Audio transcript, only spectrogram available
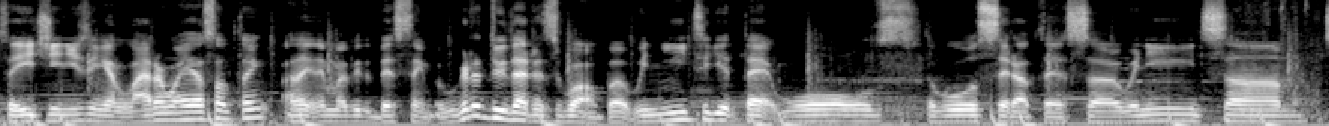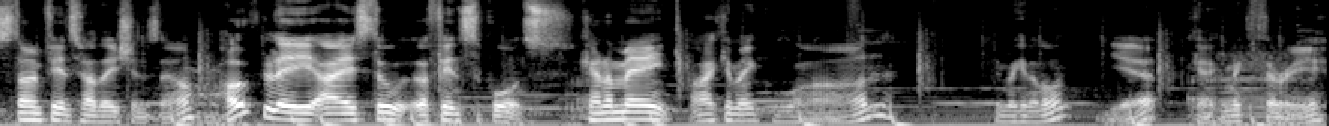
So e.g. using a ladder way or something. I think that might be the best thing, but we're gonna do that as well, but we need to get that walls, the walls set up there. So we need some stone fence foundations now. Hopefully I still, uh, fence supports. Can I make, I can make one. Can I make another one? Yeah. Okay, I can make three.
